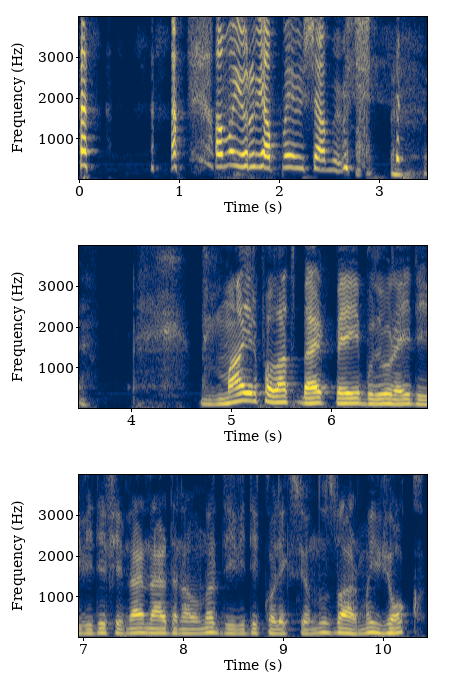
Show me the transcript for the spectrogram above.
Ama yorum yapmaya üşenmemiş. Mahir Polat, Berk Bey, Blu-ray, DVD filmler nereden alınır? DVD koleksiyonunuz var mı? Yok.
